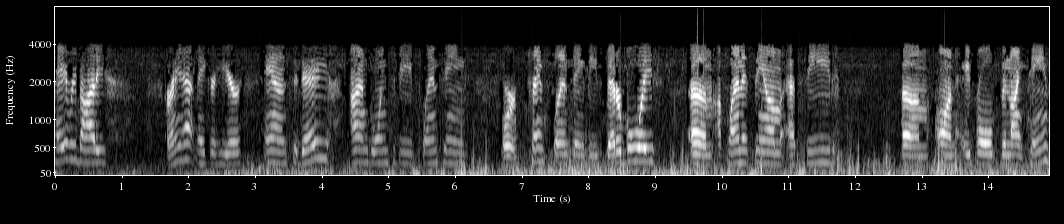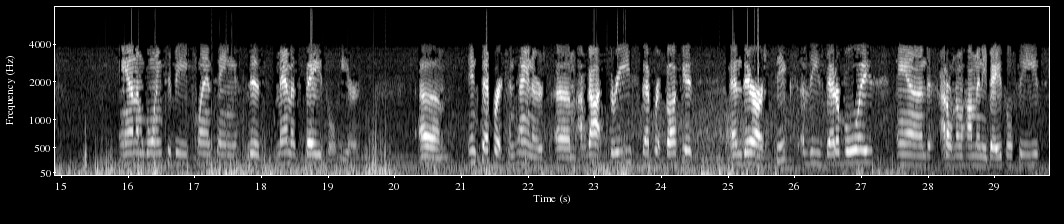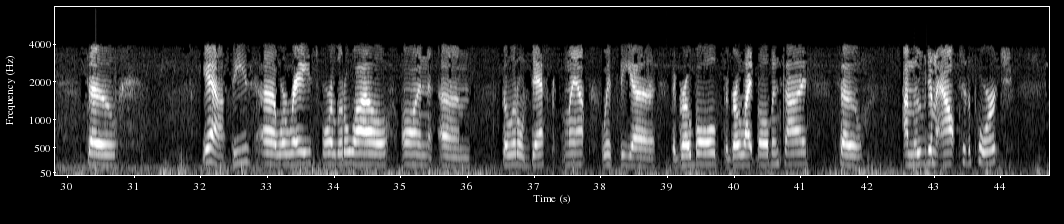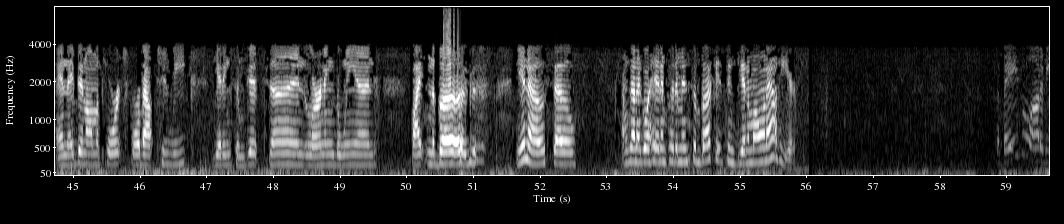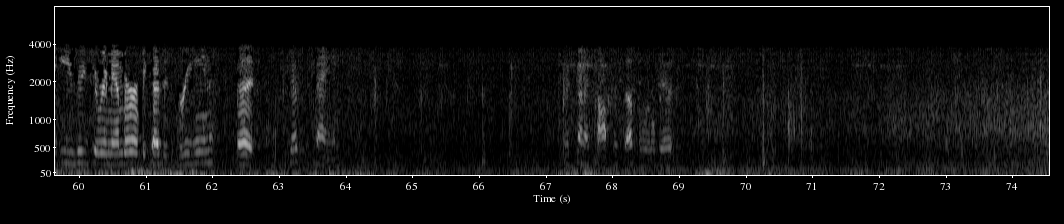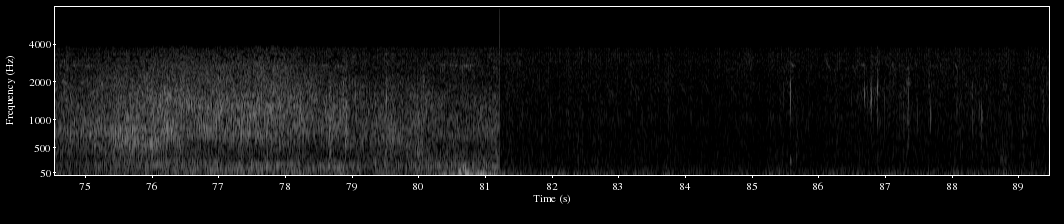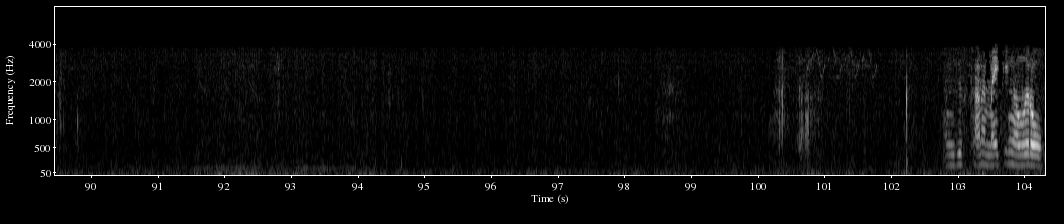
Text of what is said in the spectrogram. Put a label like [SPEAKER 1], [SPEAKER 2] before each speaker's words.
[SPEAKER 1] Hey everybody, Ernie Hatmaker here, and today I'm going to be planting or transplanting these better boys. Um, I planted them as seed um, on April the 19th, and I'm going to be planting this mammoth basil here um, in separate containers. Um, I've got three separate buckets, and there are six of these better boys, and I don't know how many basil seeds. So, yeah, these uh, were raised for a little while on um, the little desk lamp with the uh, the grow bulb, the grow light bulb inside. So I moved them out to the porch, and they've been on the porch for about two weeks, getting some good sun, learning the wind, fighting the bugs, you know. So I'm gonna go ahead and put them in some buckets and get them on out here. The basil ought to be easy to remember because it's green, but just the same. I'm just gonna chop this up a little bit. I'm just kind of making a little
